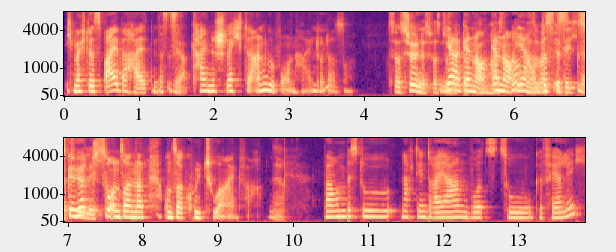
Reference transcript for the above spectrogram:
ich möchte das beibehalten. Das ist Ja. keine schlechte Angewohnheit oder so. Das ist was Schönes, was du Ja, genau, mitbekommen genau, hast, ne? ja. Also das, ist, dich das gehört zu unserer, unserer Kultur einfach. Ja. Warum bist du nach den drei Jahren wurd's zu gefährlich?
